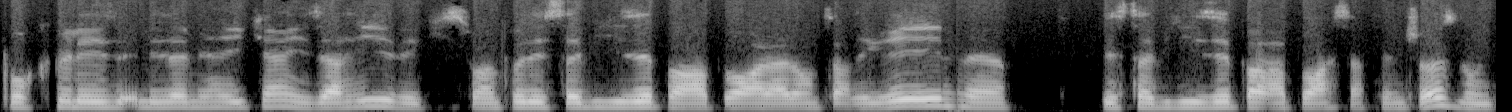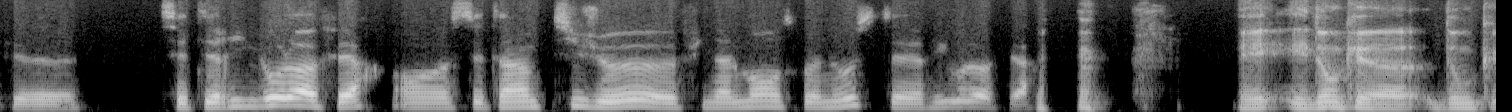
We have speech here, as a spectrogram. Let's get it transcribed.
pour que les, les Américains ils arrivent et qu'ils soient un peu déstabilisés par rapport à la lenteur des greens déstabilisé par rapport à certaines choses. Donc, euh, c'était rigolo à faire. C'était un petit jeu, euh, finalement, entre nous, c'était rigolo à faire. Et, donc, euh, donc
